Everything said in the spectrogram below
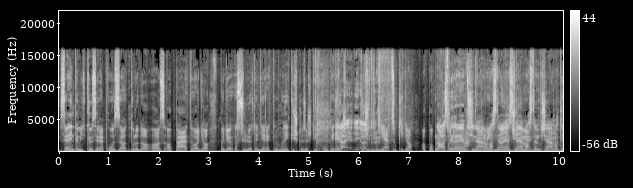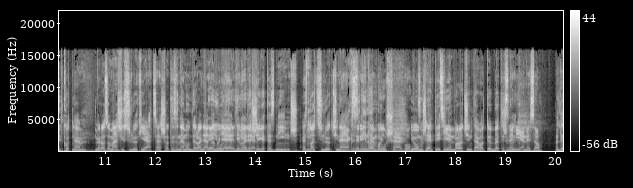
szerintem így közelebb hozza, tudod, az apát, vagy a, vagy a, a szülőt a gyerekkel. Van egy kis közös titkunk. Egy Én a- kicsit, kicsit kijátszuk így a, a papát. Na azt például nem csinálom, azt nem, ezt nem, azt nem csinálom. A titkot nem, mert az a másik szülő kijátszása. Ez a nem mondd el anyádnak, hogy eltél édességet, ez nincs. Ezt nagy szülők csinálják De szerintem, hogy jó, most ették két palacsintával többet, és Ez nem ilyen ez a... Hát De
